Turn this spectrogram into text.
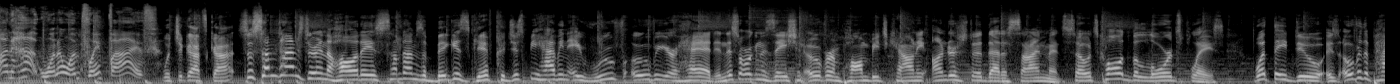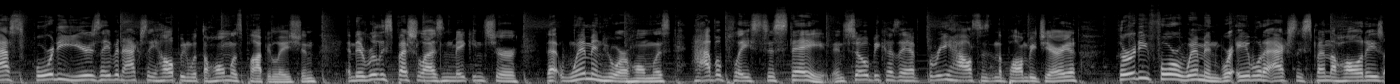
on Hot 101.5. What you got, Scott? So sometimes during the holidays, sometimes the biggest gift could just be having a roof over your head. And this organization over in Palm Beach County understood that assignment. So it's called the Lord's Place. What they do is over the past 40 years, they've been actually helping with the homeless population, and they really specialize in making sure that women who are homeless have a place to stay. And so, because they have three houses in the Palm Beach area, 34 women were able to actually spend the holidays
